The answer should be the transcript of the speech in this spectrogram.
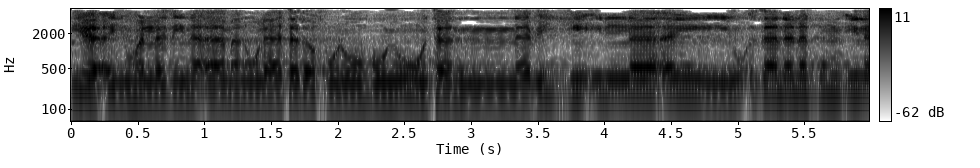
يا أيها الذين آمنوا لا تدخلوا بيوت النبي إلا أن يؤذن لكم إلى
